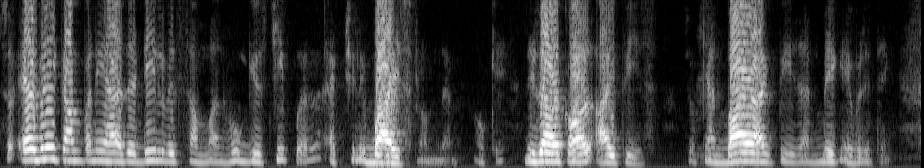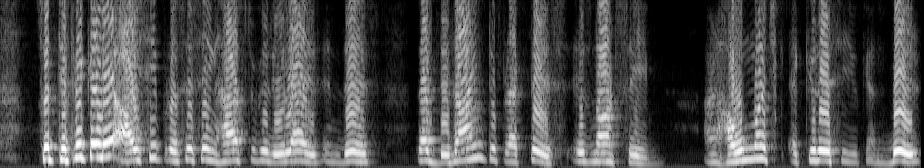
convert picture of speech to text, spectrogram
so every company has a deal with someone who gives cheaper actually buys from them okay? These are called IPs so can buy IPs and make everything. So typically IC processing has to be realized in this that design to practice is not same. And how much accuracy you can build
